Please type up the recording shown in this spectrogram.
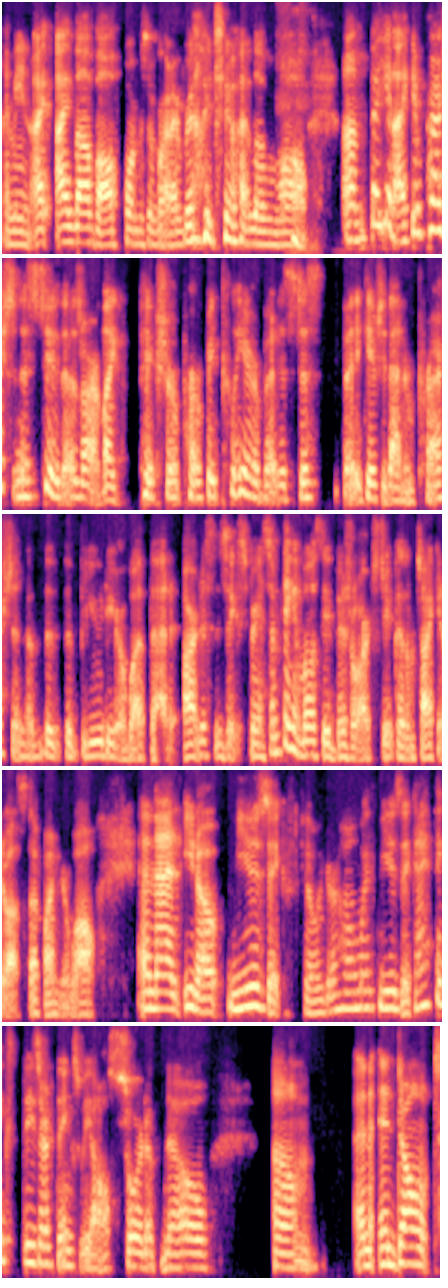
I mean, I, I love all forms of art. I really do. I love them all. Um, but you know, like impressionists too. Those aren't like picture perfect clear, but it's just, but it gives you that impression of the, the beauty or what that artist has experienced. I'm thinking mostly visual arts too, because I'm talking about stuff on your wall. And then, you know, music, fill your home with music. I think these are things we all sort of know. Um, and, and don't,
